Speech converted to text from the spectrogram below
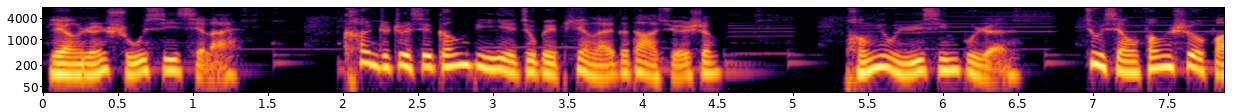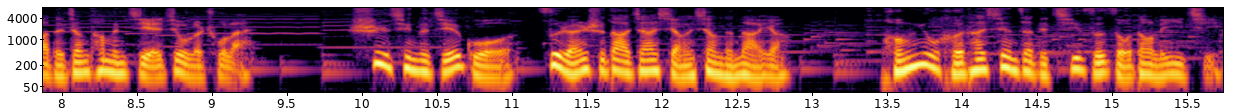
两人熟悉起来。看着这些刚毕业就被骗来的大学生，朋友于心不忍，就想方设法的将他们解救了出来。事情的结果自然是大家想象的那样，朋友和他现在的妻子走到了一起。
